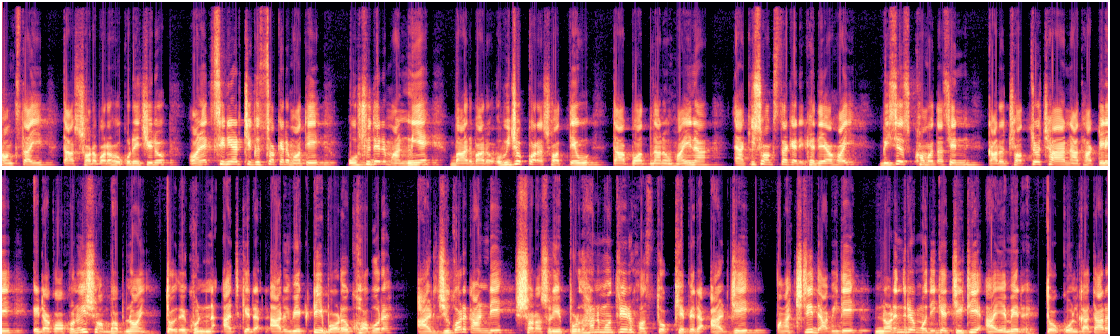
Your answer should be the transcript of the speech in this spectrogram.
সংস্থাই তা সরবরাহ করেছিল। অনেক সিনিয়র চিকিৎসকের মতে, ওষুধের মান নিয়ে বারবার অভিযোগ করা সত্ত্বেও তা বদলানো হয় না। একই সংস্থাকে রেখে দেওয়া হয়, বিশেষ ক্ষমতাসীন, কারও ছত্র ছায়া না থাকলে এটা কখনোই সম্ভব নয়। তো দেখুন, আজকের আরও একটি বড় খবর আর্যকর কাণ্ডে সরাসরি প্রধানমন্ত্রীর হস্তক্ষেপের আর্জি পাঁচটি দাবিতে নরেন্দ্র মোদীকে চিঠি আইএমের। তো কলকাতার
